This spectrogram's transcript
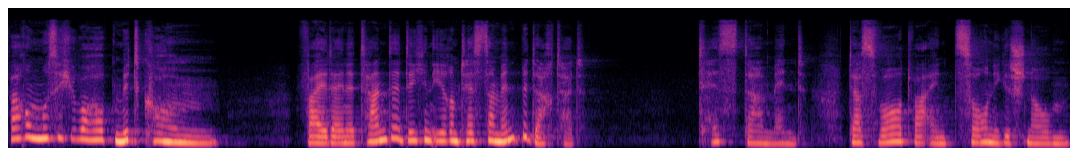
Warum muss ich überhaupt mitkommen? Weil deine Tante dich in ihrem Testament bedacht hat. Testament. Das Wort war ein zorniges Schnauben.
